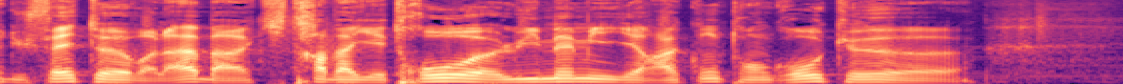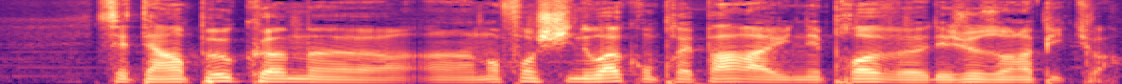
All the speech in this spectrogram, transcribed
Du fait, euh, voilà, bah, qu'il travaillait trop. Lui-même, il raconte en gros que c'était un peu comme euh, un enfant chinois qu'on prépare à une épreuve des Jeux Olympiques, tu vois.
